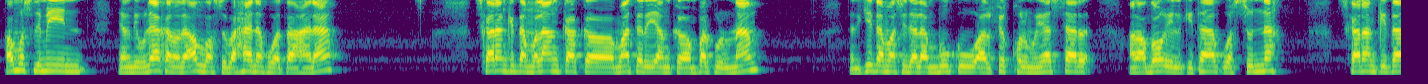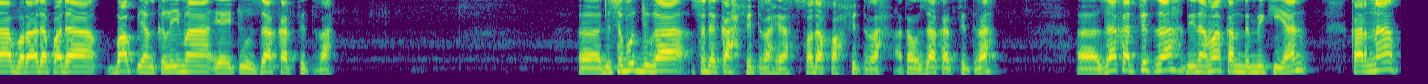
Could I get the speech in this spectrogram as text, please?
kaum muslimin yang dimuliakan oleh Allah Subhanahu wa taala. Sekarang kita melangkah ke materi yang ke-46. Dan kita masih dalam buku Al-Fiqhul Muyassar ala Dhawil Kitab was Sunnah. Sekarang kita berada pada bab yang kelima yaitu zakat fitrah. Uh, disebut juga sedekah fitrah ya, sedekah fitrah atau zakat fitrah. Uh, zakat fitrah dinamakan demikian karena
